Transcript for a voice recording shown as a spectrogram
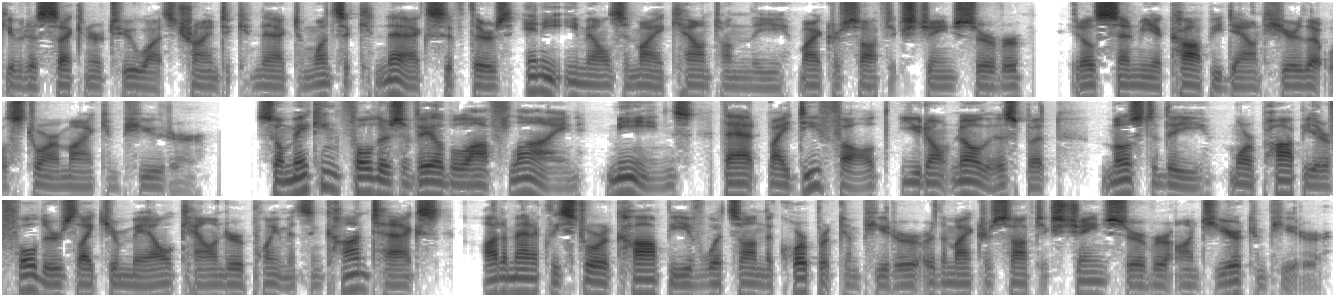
Give it a second or two while it's trying to connect. And once it connects, if there's any emails in my account on the Microsoft Exchange server, it'll send me a copy down here that will store on my computer. So making folders available offline means that by default, you don't know this, but most of the more popular folders like your mail, calendar, appointments, and contacts automatically store a copy of what's on the corporate computer or the Microsoft Exchange server onto your computer.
